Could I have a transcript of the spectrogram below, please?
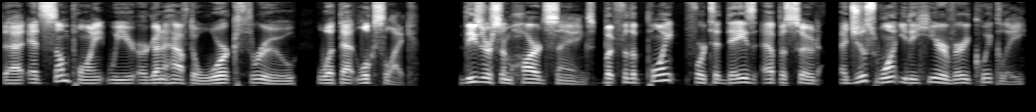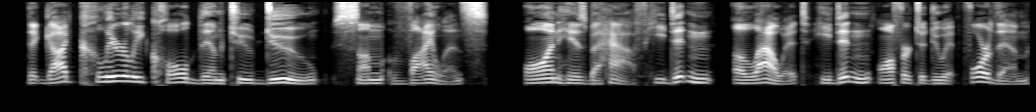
that at some point we are going to have to work through what that looks like. These are some hard sayings, but for the point for today's episode, I just want you to hear very quickly that God clearly called them to do some violence on his behalf. He didn't allow it, he didn't offer to do it for them,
